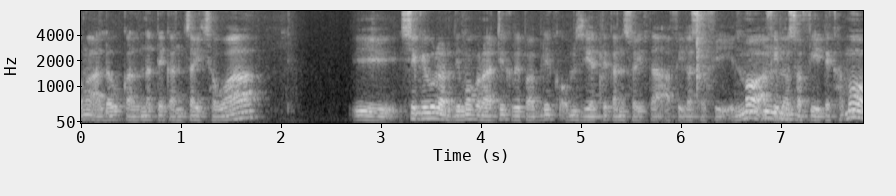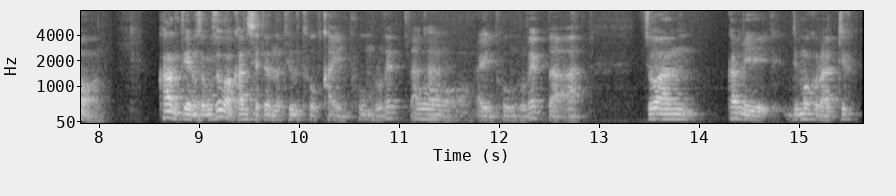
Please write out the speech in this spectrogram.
anga local na te kan chai chawa i secular democratic republic om zia te kan soita a philosophy in mo a à philosophy te khamo khang tiang zong zong khan setna thil thu kha in phum ru vek ta kha in phum ru vek ta a cho chuan kami democratic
